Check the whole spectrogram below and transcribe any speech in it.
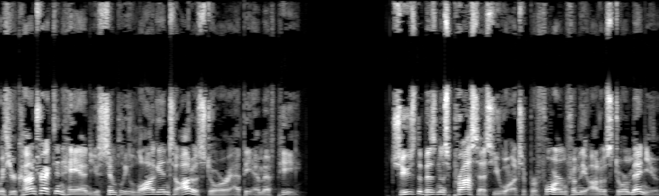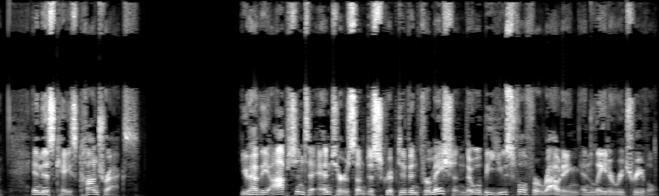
With your contract in hand, you simply log into AutoStore at the MFP. Choose the business process you want to perform from the AutoStore menu, in this case, contracts. You have the option to enter some descriptive information that will be useful for routing and later retrieval.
